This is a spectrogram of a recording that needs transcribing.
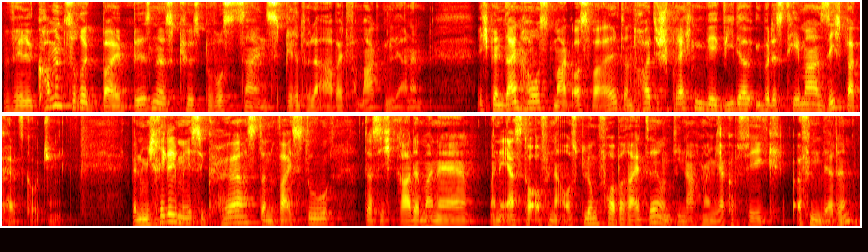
Willkommen zurück bei Business Küsst Bewusstsein, spirituelle Arbeit vermarkten lernen. Ich bin dein Host Marc Oswald und heute sprechen wir wieder über das Thema Sichtbarkeitscoaching. Wenn du mich regelmäßig hörst, dann weißt du, dass ich gerade meine, meine erste offene Ausbildung vorbereite und die nach meinem Jakobsweg öffnen werde.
